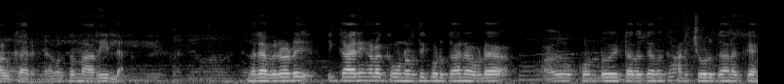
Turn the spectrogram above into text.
ആൾക്കാരുണ്ട്. അവർക്കൊന്നും അറിയില്ല. അന്നേരം അവരോട് ഈ കാര്യങ്ങളൊക്കെ ഉണർത്തി കൊടുക്കാനും അവിടെ കൊണ്ടുപോയിട്ട് അതൊക്കെ ഒന്ന് കാണിച്ചു കൊടുക്കാനൊക്കെ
